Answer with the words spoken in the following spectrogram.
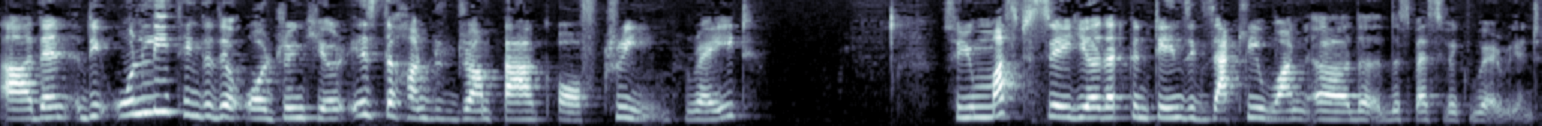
uh, then the only thing that they're ordering here is the 100 gram pack of cream, right? So you must say here that contains exactly one, uh, the, the specific variant.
